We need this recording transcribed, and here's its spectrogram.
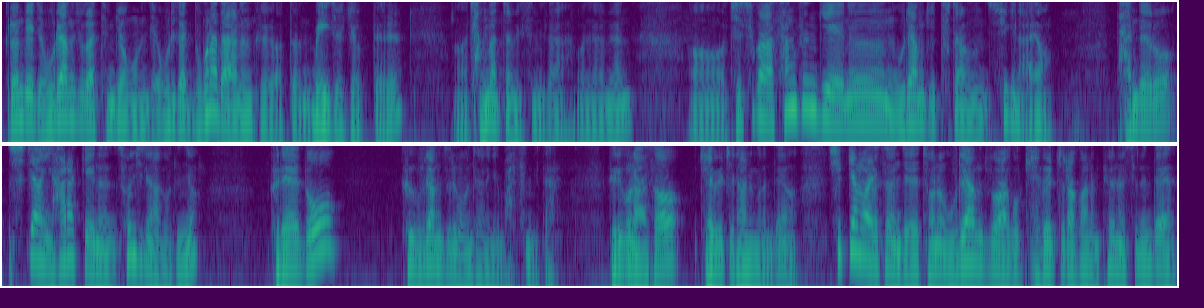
그런데 이제 우량주 같은 경우 이제 우리가 누구나 다 아는 그 어떤 메이저 기업들 어, 장단점이 있습니다. 뭐냐면 어, 지수가 상승기에는 우량주 투자은 수익이 나요. 반대로 시장이 하락기에는 손실이 나거든요. 그래도 그 우량주를 먼저 하는 게 맞습니다. 그리고 나서 개별주를 하는 건데요. 쉽게 말해서 이제 저는 우량주하고 개별주라고 하는 표현을 쓰는데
